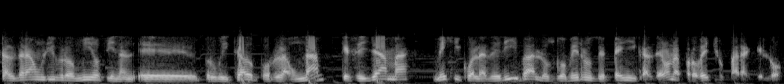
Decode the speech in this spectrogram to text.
saldrá un libro mío eh, publicado por la UNAM que se llama México a la deriva, los gobiernos de Peña y Calderón, aprovecho para que lo,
